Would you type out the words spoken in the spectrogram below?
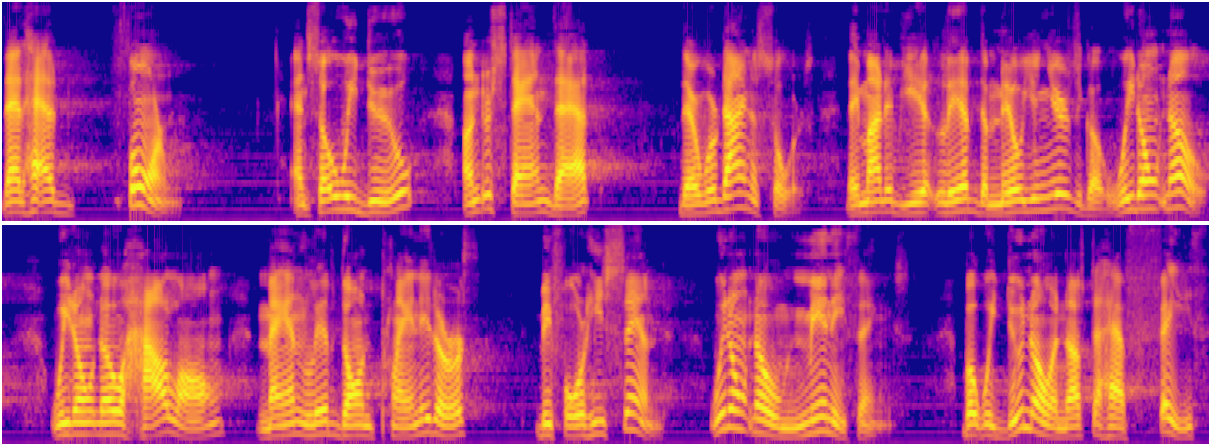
that had form. And so we do understand that there were dinosaurs. They might have lived a million years ago. We don't know. We don't know how long man lived on planet Earth before he sinned. We don't know many things, but we do know enough to have faith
